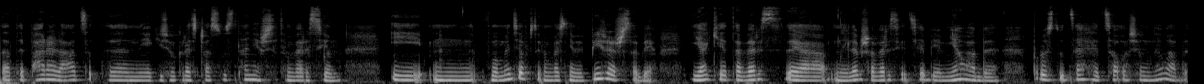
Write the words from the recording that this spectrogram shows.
za te parę lat, za ten jakiś okres czasu staniesz się tą wersją. I mm, w momencie, w którym właśnie wypiszesz sobie, jakie ta wersja, najlepsza wersja Ciebie miałaby, po prostu cechy, co osiągnęłaby,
